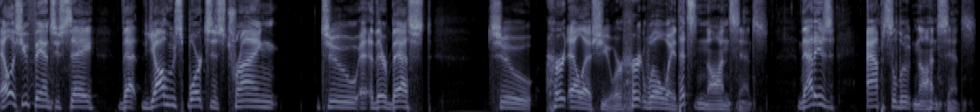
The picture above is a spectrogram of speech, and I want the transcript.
LSU fans who say that Yahoo Sports is trying to uh, their best to hurt LSU or hurt Will Wade. That's nonsense. That is absolute nonsense.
